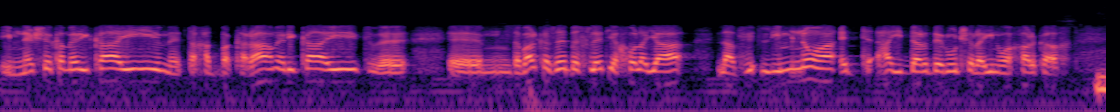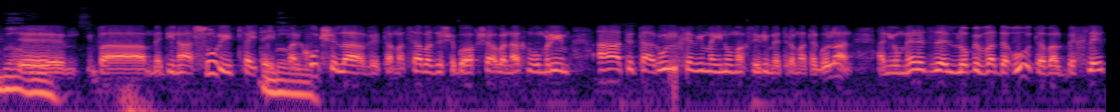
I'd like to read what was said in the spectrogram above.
עם נשק אמריקאי, תחת בקרה אמריקאית, ודבר כזה בהחלט יכול היה למנוע את ההידרדרות שראינו אחר כך ברור. אה, במדינה הסורית, ואת ההתפרקות שלה ואת המצב הזה שבו עכשיו אנחנו אומרים, אה, תתארו לכם אם היינו מחזירים את רמת הגולן. אני אומר את זה לא בוודאות, אבל בהחלט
